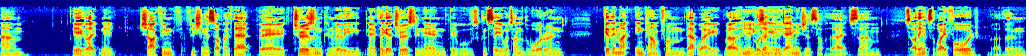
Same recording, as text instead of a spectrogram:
um, yeah, like you know, shark fin fishing and stuff like that. Where tourism can really, you know, if they get the tourists in there and people can see what's under the water and get their income from that way rather than Yeah, causing any damage and stuff like that. It's um, so I think it's the way forward rather than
